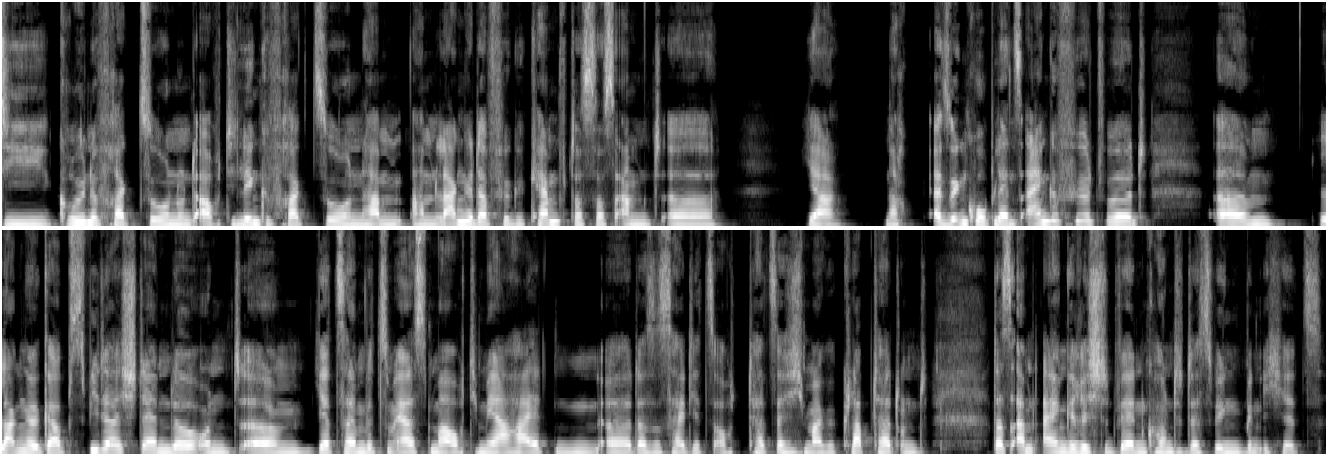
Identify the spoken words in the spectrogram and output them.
die grüne Fraktion und auch die linke Fraktion haben, haben lange dafür gekämpft, dass das Amt äh, ja nach, also in Koblenz eingeführt wird. Ähm, lange gab es Widerstände und ähm, jetzt haben wir zum ersten Mal auch die Mehrheiten, äh, dass es halt jetzt auch tatsächlich mal geklappt hat und das Amt eingerichtet werden konnte. Deswegen bin ich jetzt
